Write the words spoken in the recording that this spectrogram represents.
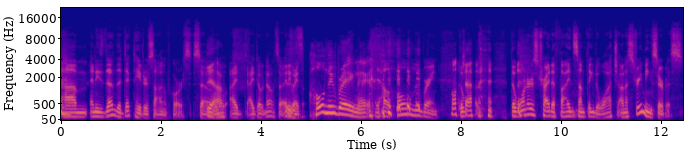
Um, and he's done the dictator song, of course. So Yeah. I I don't know. So anyway, whole new brain. a whole new brain. Watch The, the Warners try to find something to watch on a streaming service.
